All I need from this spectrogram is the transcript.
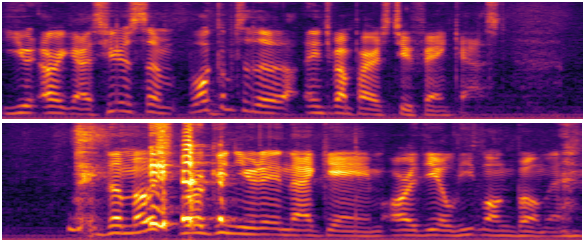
You all right, guys? Here's some. Welcome to the Age of Empires 2 fan cast. The most broken unit in that game are the elite longbowmen.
